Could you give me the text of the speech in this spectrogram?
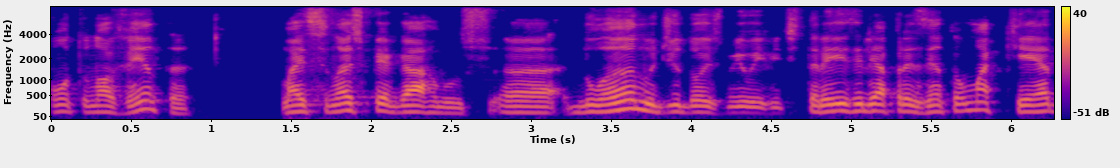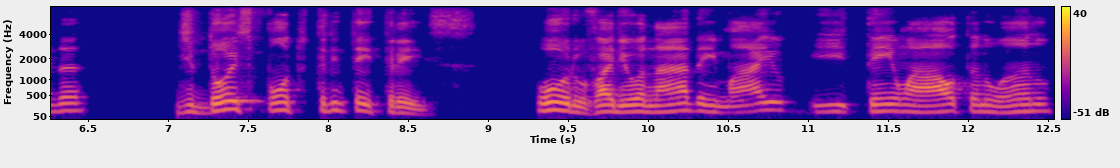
1,90, mas se nós pegarmos uh, no ano de 2023, ele apresenta uma queda de 2,33. Ouro variou nada em maio e tem uma alta no ano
